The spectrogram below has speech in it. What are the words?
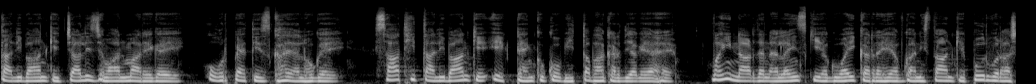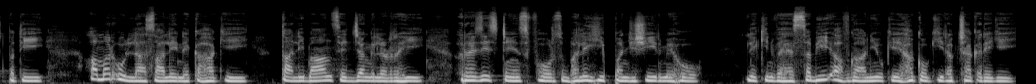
तालिबान के 40 जवान मारे गए और 35 घायल हो गए। साथ ही तालिबान के एक टैंक को भी तबाह कर दिया गया है। वहीं नार्दर्न अलायंस की अगुवाई कर रहे अफ़गानिस्तान के पूर्व राष्ट्रपति अमर उल्लाह साले ने कहा कि तालिबान से जंग लड़ रही रेजिस्टेंस फोर्स भले ही पंजशीर में हो, लेकिन वह सभी अफगानियों के हकों की रक्षा करेगी।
